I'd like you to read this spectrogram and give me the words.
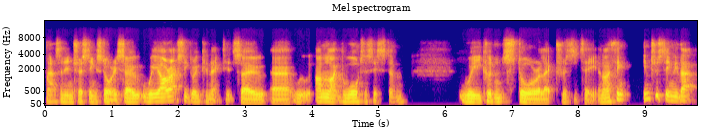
that's an interesting story. So, we are actually grid connected. So, uh, unlike the water system, we couldn't store electricity. And I think, interestingly, that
